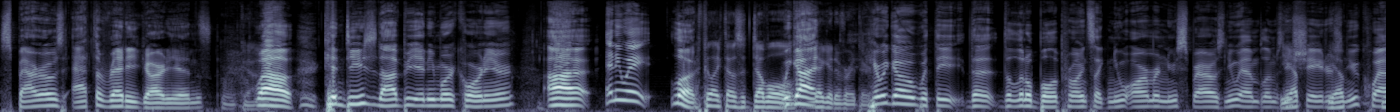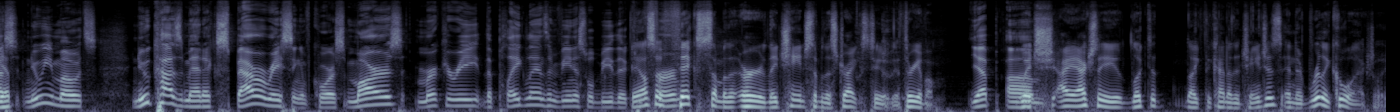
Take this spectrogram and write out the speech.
Sparrows at the ready, Guardians. Oh, Wow, can Deej not be any more cornier? Uh, anyway, I feel like that was a double we got- negative right there. here we go with the, the, the little bullet points like new armor, new sparrows, new emblems, new shaders, yep, new quests, new emotes, new cosmetics, Sparrow Racing, of course. Mars, Mercury, the Plaguelands, and Venus will be the they also fixed some of the, or they changed some of the strikes too. The three of them, yep. Um, which I actually looked at like the kind of the changes, and they're really cool. Actually,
